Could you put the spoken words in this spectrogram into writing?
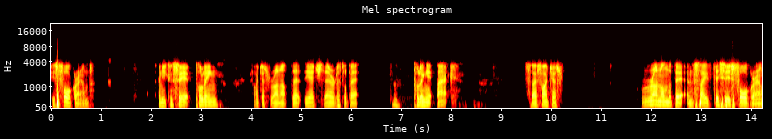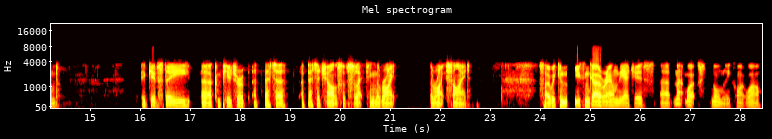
is foreground. And you can see it pulling, if I just run up the, the edge there a little bit, hmm. pulling it back. So if I just run on the bit and say, this is foreground, it gives the uh, computer a, a better a better chance of selecting the right the right side. So we can you can go around the edges. Uh, works normally quite well,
